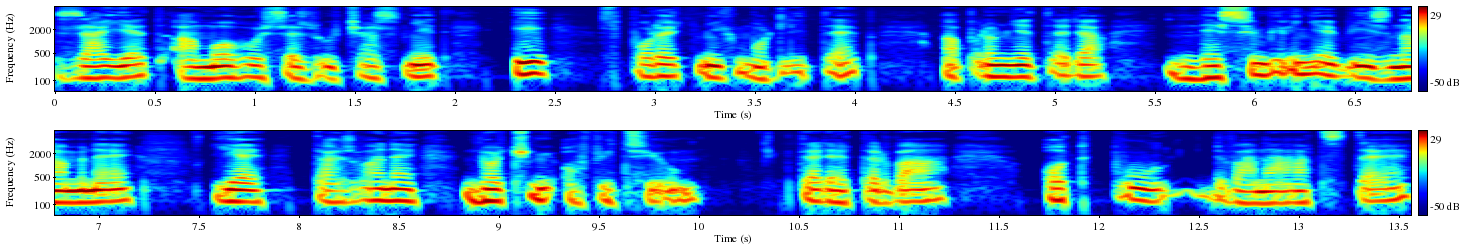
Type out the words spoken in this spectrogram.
zajet a mohu se zúčastnit i společných modliteb a pro mě teda nesmírně významné je takzvané noční oficium, které trvá od půl dvanácté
